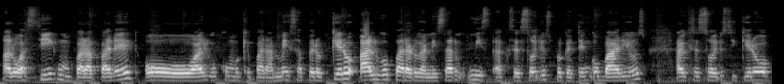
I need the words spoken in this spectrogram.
algo así como para pared o algo como que para mesa, pero quiero algo para organizar mis accesorios porque tengo varios accesorios y quiero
